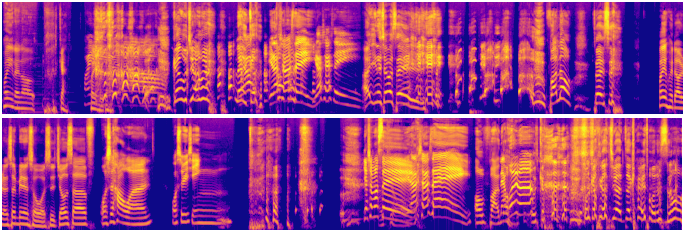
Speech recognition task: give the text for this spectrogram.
欢迎来到 干，欢迎回到 干，我居然会那个，伊拉小马赛，伊拉小马赛，哎，伊拉小马赛，烦哦，再次欢迎回到人生变电所，我是 Joseph，我是浩文，我是玉兴。要什么谁？要什么谁？好烦哦！两位吗？我刚我刚刚居然在开头的时候，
